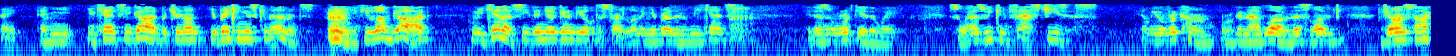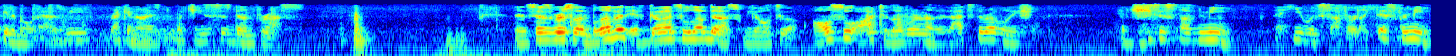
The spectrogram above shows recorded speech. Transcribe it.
right? And you, you can't see God, but you're not you're breaking his commandments. if you love God, whom you cannot see, then you're going to be able to start loving your brother whom you can't see. It doesn't work the other way. So as we confess Jesus and we overcome, we're going to have love. And this love John's talking about as we recognize what Jesus has done for us. And it says, verse 11, Beloved, if God so loved us, we also ought to love one another. That's the revelation. If Jesus loved me, that he would suffer like this for me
